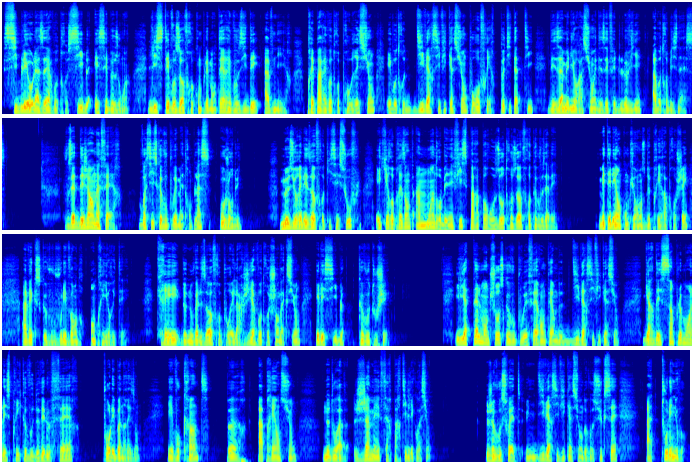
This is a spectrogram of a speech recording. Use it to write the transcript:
Ciblez au laser votre cible et ses besoins. Listez vos offres complémentaires et vos idées à venir. Préparez votre progression et votre diversification pour offrir petit à petit des améliorations et des effets de levier à votre business. Vous êtes déjà en affaires. Voici ce que vous pouvez mettre en place aujourd'hui. Mesurez les offres qui s'essoufflent et qui représentent un moindre bénéfice par rapport aux autres offres que vous avez. Mettez-les en concurrence de prix rapprochés avec ce que vous voulez vendre en priorité. Créez de nouvelles offres pour élargir votre champ d'action et les cibles que vous touchez. Il y a tellement de choses que vous pouvez faire en termes de diversification. Gardez simplement à l'esprit que vous devez le faire pour les bonnes raisons. Et vos craintes, peurs, appréhensions ne doivent jamais faire partie de l'équation. Je vous souhaite une diversification de vos succès à tous les niveaux.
